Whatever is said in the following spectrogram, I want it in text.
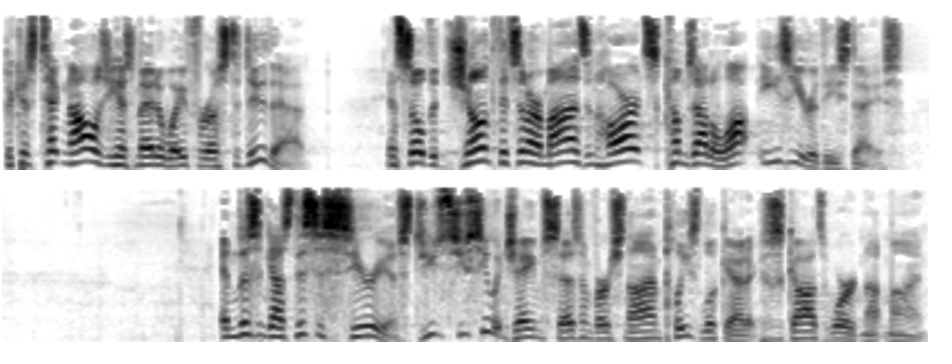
Because technology has made a way for us to do that. And so the junk that's in our minds and hearts comes out a lot easier these days. And listen, guys, this is serious. Do you, do you see what James says in verse 9? Please look at it because it's God's word, not mine.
